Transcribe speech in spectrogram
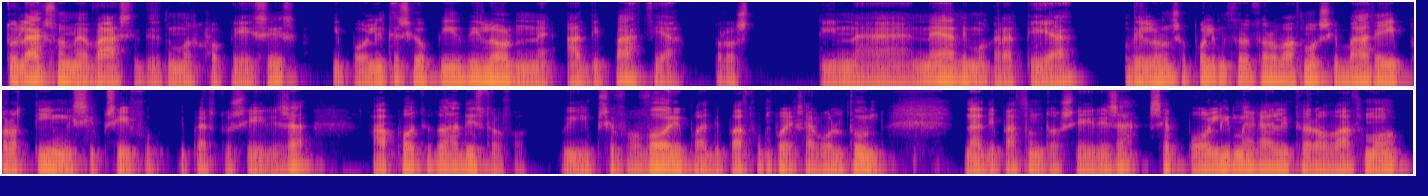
τουλάχιστον με βάση τις δημοσκοπήσεις οι πολίτες οι οποίοι δηλώνουν αντιπάθεια προς την ε, νέα δημοκρατία δηλώνουν σε πολύ μικρότερο βαθμό συμπάθεια ή προτίμηση ψήφου υπέρ του ΣΥΡΙΖΑ από ότι το αντίστροφο. Οι ψηφοφόροι που αντιπαθούν, που εξακολουθούν να αντιπαθούν το ΣΥΡΙΖΑ σε πολύ μεγαλύτερο βαθμό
